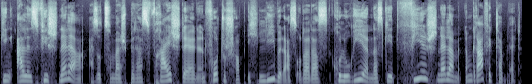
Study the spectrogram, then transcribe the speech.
ging alles viel schneller. Also zum Beispiel das Freistellen in Photoshop. Ich liebe das. Oder das Kolorieren. Das geht viel schneller mit einem Grafiktablett.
